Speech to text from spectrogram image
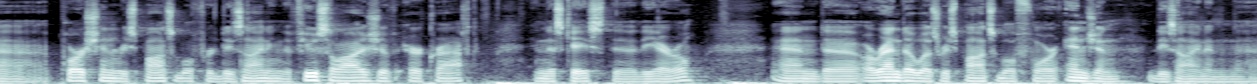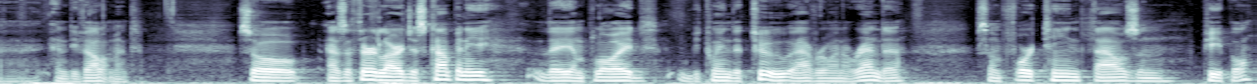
uh, portion responsible for designing the fuselage of aircraft, in this case the, the Arrow, and uh, Orenda was responsible for engine design and, uh, and development. So, as the third largest company, they employed between the two, Avro and Orenda, some 14,000 people,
